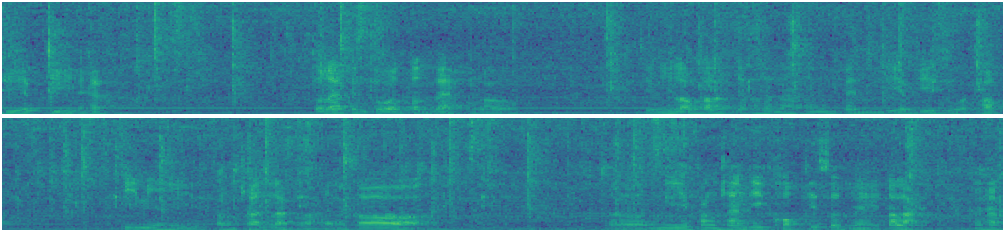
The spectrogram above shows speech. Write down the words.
DFT นะครับ ตัวแรกเป็นตัวต้นแบบของเราทีนี้เรากำลังจะพัฒนาให้มันเป็น DFT ตัวท็อปที่มีฟังก์ชันหลากหลาย แล้วก็ มีฟังก์ชันที่ครบที่สุดในตลาดนะครับ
